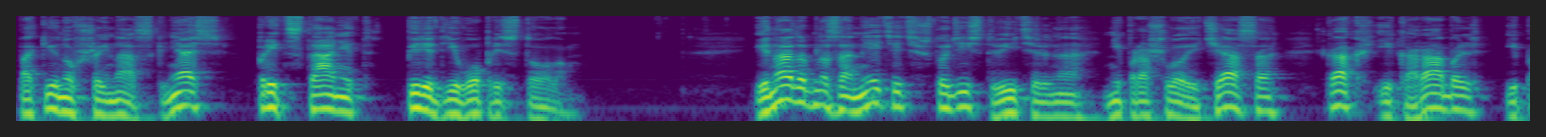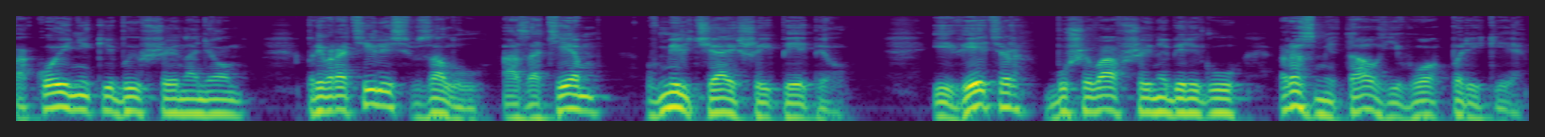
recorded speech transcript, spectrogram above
покинувший нас князь предстанет перед его престолом. И надобно заметить, что действительно не прошло и часа, как и корабль, и покойники, бывшие на нем, превратились в золу, а затем в мельчайший пепел. И ветер, бушевавший на берегу, разметал его по реке.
